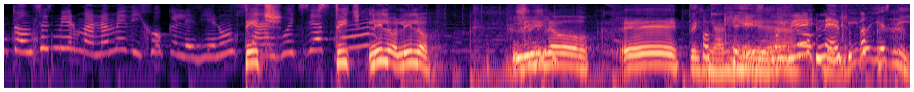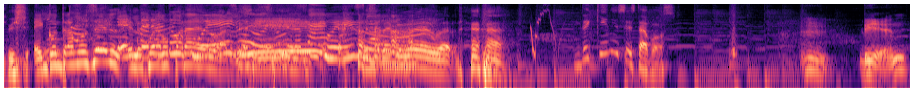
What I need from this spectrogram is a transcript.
entonces mi hermana me dijo que le diera un Stitch. sándwich de atún. Stitch. Lilo, Lilo. Lilo. Eh. Tenía Ok, ni idea. muy bien. De. Lilo y Stitch. Encontramos el, el Este era juego tu para juego, Eduardo. ese era tu juego. Ese era el juego de. ¿De quién es esta voz? Mm, Bien.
